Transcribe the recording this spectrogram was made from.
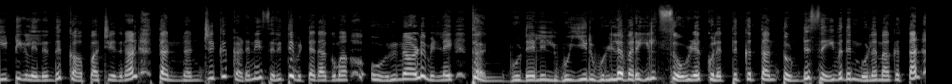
ஈட்டிகளிலிருந்து காப்பாற்றியதனால் தன் நன்றிக்கு கடனை செலுத்தி விட்டதாகுமா? ஒரு நாளும் இல்லை. தன் உடலில் உயிர் உள்ளவரையில் சோழ குலத்துக்கு தான் தொண்டு செய்வதன் மூலமாகத்தான்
